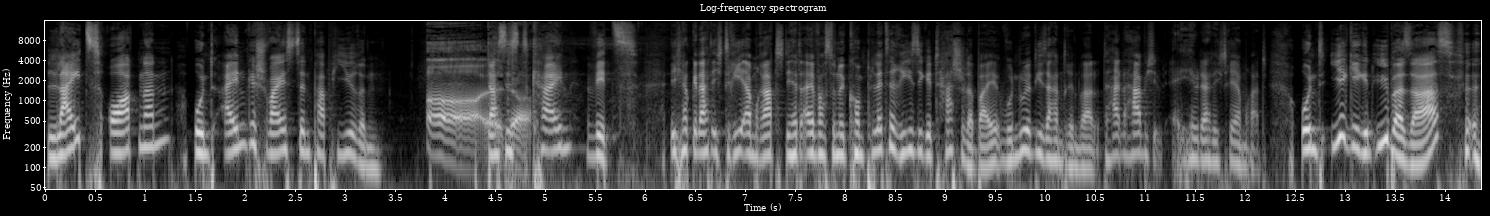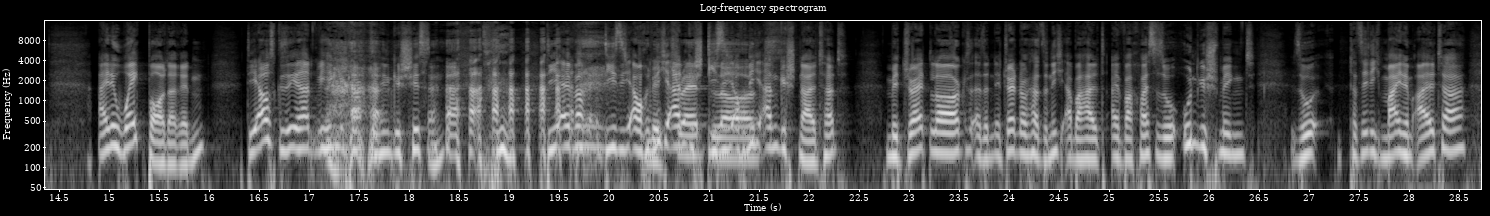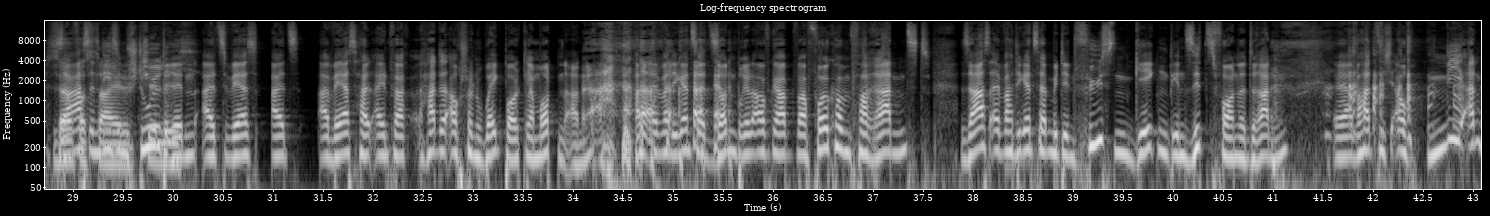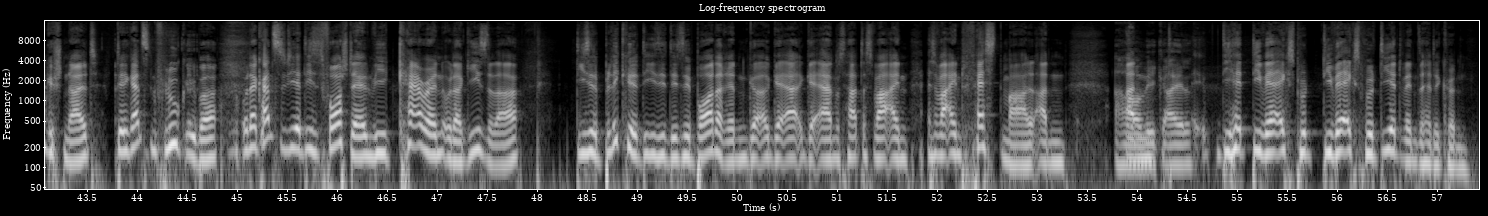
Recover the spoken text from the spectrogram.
Leitsordnern und eingeschweißten Papieren. Oh, Das ist kein Witz. Ich habe gedacht, ich drehe am Rad. Die hat einfach so eine komplette riesige Tasche dabei, wo nur diese Hand drin war. Da habe ich, ich hab gedacht, ich drehe am Rad. Und ihr gegenüber saß eine Wakeboarderin, die ausgesehen hat wie hingekackt und hingeschissen. die einfach, die sich auch Mit nicht, die sich auch nicht angeschnallt hat. Mit Dreadlocks, also ne, Dreadlocks hat sie nicht, aber halt einfach, weißt du, so ungeschminkt, so tatsächlich meinem Alter, saß in diesem Stuhl chillig. drin, als wär's, als wär's halt einfach, hatte auch schon Wakeboard-Klamotten an, hat einfach die ganze Zeit Sonnenbrille aufgehabt, war vollkommen verranzt, saß einfach die ganze Zeit mit den Füßen gegen den Sitz vorne dran, äh, aber hat sich auch nie angeschnallt, den ganzen Flug über. Und da kannst du dir dieses vorstellen, wie Karen oder Gisela diese Blicke, die sie diese Borderin ge ge geerntet hat, das war ein, es war ein Festmahl an, Ah, an- wie geil. die, hätt- die wäre explo die wär explodiert, wenn sie hätte können.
